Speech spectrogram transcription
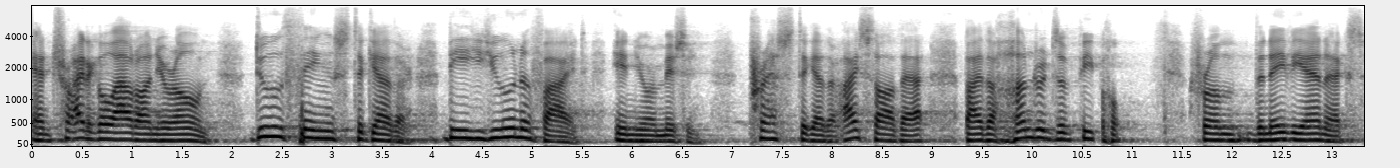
and try to go out on your own. Do things together. Be unified in your mission. Press together. I saw that by the hundreds of people from the Navy Annex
